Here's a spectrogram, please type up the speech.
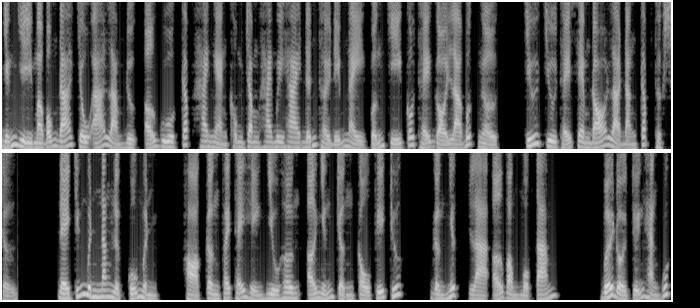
những gì mà bóng đá châu Á làm được ở World Cup 2022 đến thời điểm này vẫn chỉ có thể gọi là bất ngờ, chứ chưa thể xem đó là đẳng cấp thực sự. Để chứng minh năng lực của mình, họ cần phải thể hiện nhiều hơn ở những trận cầu phía trước, gần nhất là ở vòng 1-8. Với đội tuyển Hàn Quốc,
